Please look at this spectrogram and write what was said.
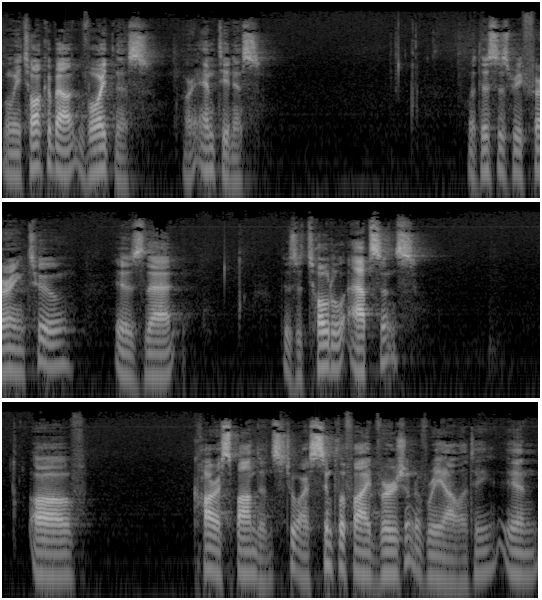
When we talk about voidness or emptiness, what this is referring to is that there's a total absence of correspondence to our simplified version of reality in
